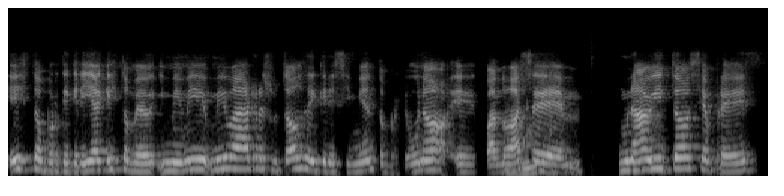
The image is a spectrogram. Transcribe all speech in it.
esto porque creía que esto me, iba a dar resultados de crecimiento, porque uno eh, cuando hace un hábito siempre es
